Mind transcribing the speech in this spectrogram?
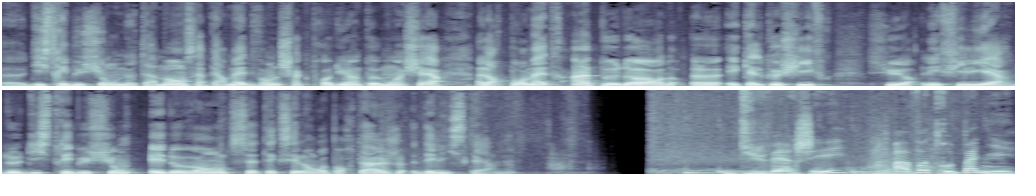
euh, distribution notamment, ça permet de vendre chaque produit un peu moins cher. Alors pour mettre un peu d'ordre et quelques chiffres sur les filières de distribution et de vente, cet excellent reportage d'Elisterne. Du verger à votre panier,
